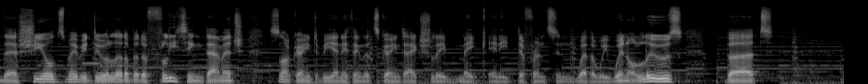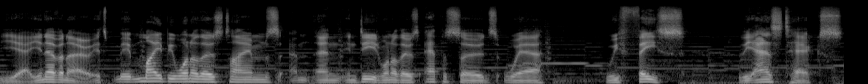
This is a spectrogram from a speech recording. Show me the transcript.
their shields, maybe do a little bit of fleeting damage. It's not going to be anything that's going to actually make any difference in whether we win or lose, but... Yeah, you never know. It's, it might be one of those times, and, and indeed one of those episodes where we face the Aztecs,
